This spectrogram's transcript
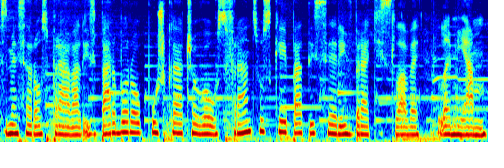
sme sa rozprávali s Barborou Puškáčovou z francúzskej patiséry v Bratislave Lemiam.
